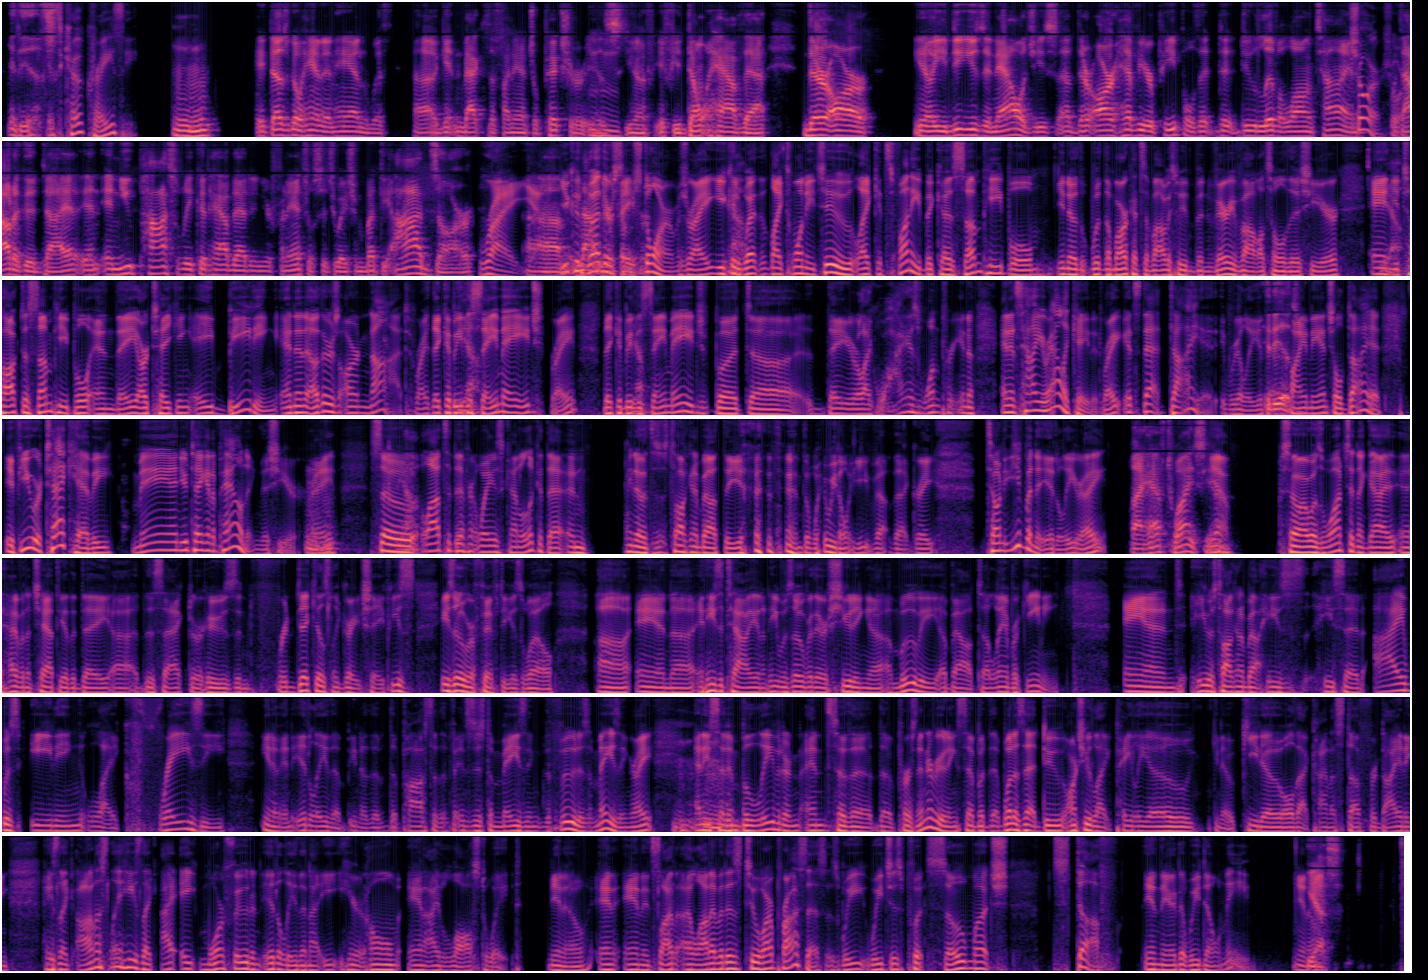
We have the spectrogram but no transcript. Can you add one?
it is It's so crazy. Mhm. It does go hand in hand with uh, getting back to the financial picture. Is Mm-hmm. you know if, if you don't have that, there are you know you do use analogies. Uh, there are heavier people that, that do live a long time Sure, sure. without a good diet, and and you possibly could have that in your financial situation. But the odds are Right. Yeah. Um, you could weather some favor. storms, right? You could weather like 22. Like it's funny because some people, you know, with the markets have obviously been very volatile this year. And Yeah. you talk to some people and they are taking a beating and then others are not, right? They could be Yeah. the same age, right? They could be Yeah. the same age, but uh, they are like, why is one per, you know, and it's how you're allocated, right? It's that diet, really. It's It that is. financial diet. If you were tech heavy, man, you're taking a pounding this year, Mhm. right? So Yeah. lots of different ways to kind of look at that. And you know, this is talking about the the way we don't eat that, that great. Tony, you've been to Italy, right? I have twice. Yeah. Yeah. So I was watching a guy uh, having a chat the other day. Uh, this actor who's in ridiculously great shape. He's he's over fifty as well, uh, and uh, and he's Italian. And he was over there shooting a, a movie about uh, Lamborghini, and he was talking about he's he said I was eating like crazy. You know, in Italy, the you know the the pasta, the, it's just amazing. The food is amazing, right? Mm-hmm. And he said, and mm-hmm. believe it or and so the the person interviewing said, but th- what does that do? Aren't you like paleo, you know, keto, all that kind of stuff for dieting? He's like, honestly, he's like, I ate more food in Italy than I eat here at home, and I lost weight. You know, and and it's a lot, a lot of it is to our processes. We we just put so much stuff in there that we don't need. You know, Yes,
